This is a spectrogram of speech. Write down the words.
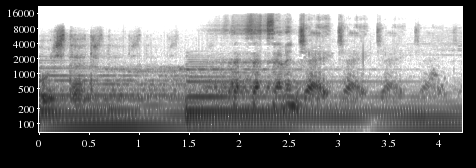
Who is that? 7J.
